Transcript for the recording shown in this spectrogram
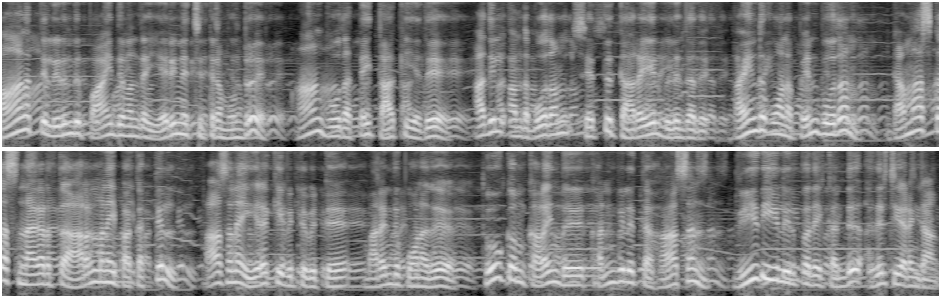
வானத்தில் இருந்து பாய்ந்து வந்த எரி நட்சத்திரம் ஒன்று ஆண் பூதத்தை தாக்கியது. அதில் அந்த பூதம் செத்து தரையில் விழுந்தது. பயந்து போன பெண் பூதம் டமாஸ்கஸ் நகரத்து அரண்மனை பக்கத்தில் ஹாசனை இறக்கி விட்டுவிட்டு மறைந்து போனது. தூக்கம் கலைந்து கண் விழித்த ஹாசன் வீதியில் இருப்பதைக் கண்டு அதிர்ச்சி அடைந்தான்.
